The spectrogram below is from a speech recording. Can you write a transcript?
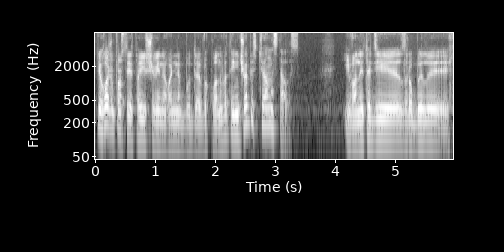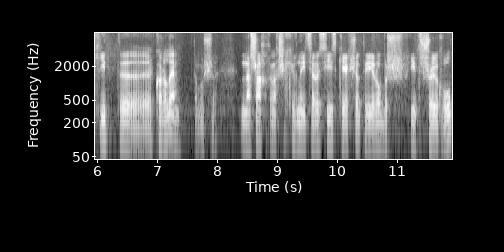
Пригожин просто відповів, що він його не буде виконувати, і нічого після цього не сталося. І вони тоді зробили хід е, королем, тому що на шах на шахівниці російській, якщо ти робиш хід Шойгу,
